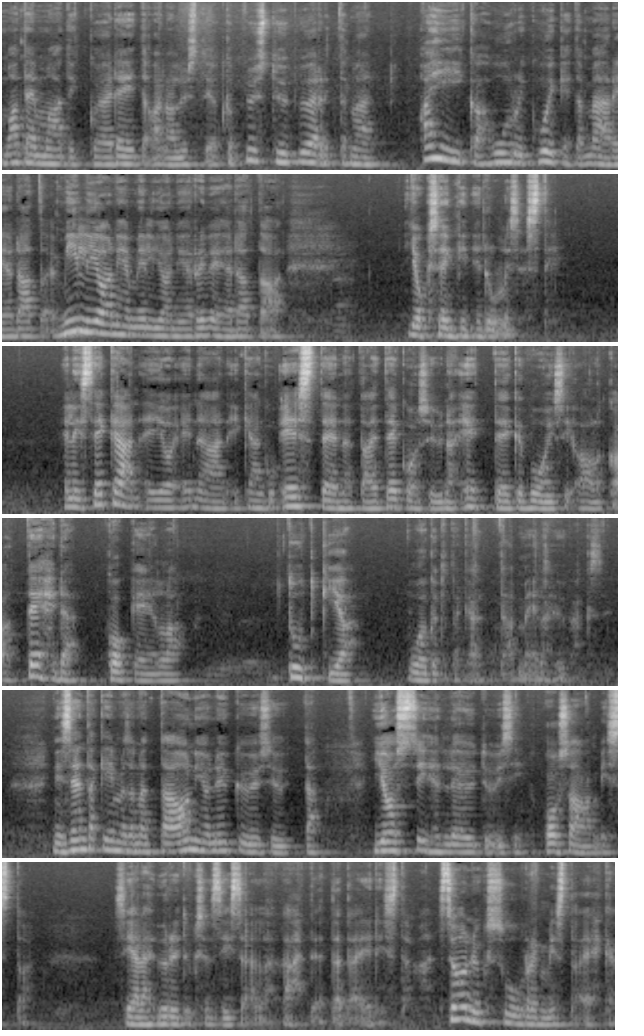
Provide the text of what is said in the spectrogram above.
matemaatikkoja ja data-analysteja, jotka pystyy pyörittämään aika huikeita määriä dataa, miljoonia miljoonia rivejä dataa jokseenkin edullisesti. Eli sekään ei ole enää ikään kuin esteenä tai tekosyynä, etteikö voisi alkaa tehdä, kokeilla, tutkia, voiko tätä käyttää meillä hyväksi. Niin sen takia mä sanon, että tämä on jo nykyisyyttä, jos siihen löytyisi osaamista siellä yrityksen sisällä lähteä tätä edistämään. Se on yksi suurimmista ehkä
